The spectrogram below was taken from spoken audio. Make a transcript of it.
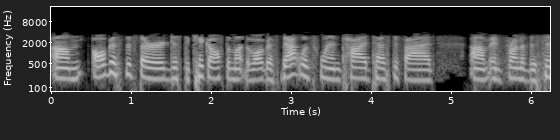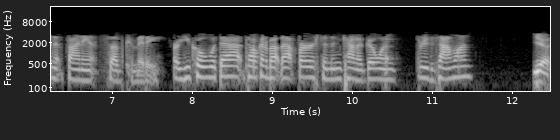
Um, August the third, just to kick off the month of August, that was when Todd testified um, in front of the Senate Finance Subcommittee. Are you cool with that? Talking about that first, and then kind of going through the timeline. Yes,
